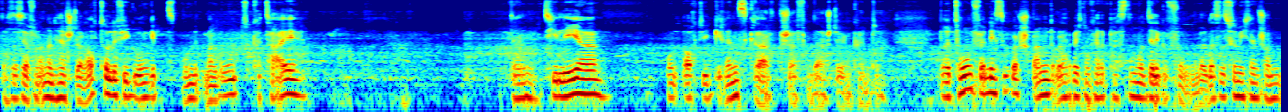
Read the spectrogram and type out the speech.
dass es ja von anderen Herstellern auch tolle Figuren gibt, womit man gut Katai, dann Tilea und auch die Grenzgrafschaften darstellen könnte. Breton fände ich super spannend, aber habe ich noch keine passenden Modelle gefunden, weil das ist für mich dann schon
